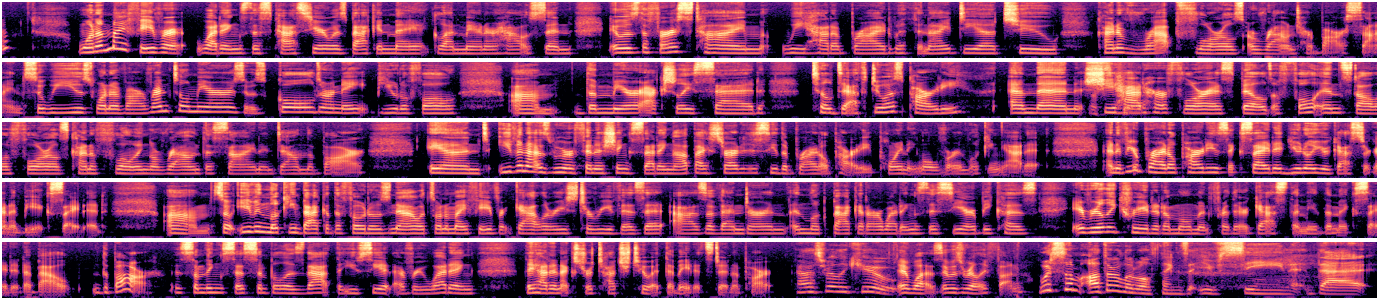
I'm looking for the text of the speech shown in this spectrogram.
One of my favorite weddings this past year was back in May at Glen Manor House, and it was the first time we had a bride with an idea to kind of wrap florals around her bar sign. So we used one of our rental mirrors. It was gold, ornate, beautiful. Um, the mirror actually said, Till death do us party. And then she had her florist build a full install of florals kind of flowing around the sign and down the bar. And even as we were finishing setting up, I started to see the bridal party pointing over and looking at it. And if your bridal party is excited, you know your guests are going to be excited. Um, so even looking back at the photos now, it's one of my favorite galleries to revisit as a vendor and, and look back at our weddings this year because it really created a moment for their guests that made them excited about the bar. It's something as simple as that that you see at every wedding. They had an extra touch to it that made it stand apart. that's really cute It was. It was really fun. what's some other little things that you've seen that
